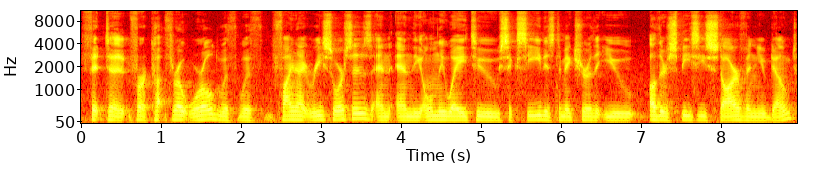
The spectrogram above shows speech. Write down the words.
Fit to for a cutthroat world with with finite resources and and the only way to succeed is to make sure that you other species starve and you don't.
